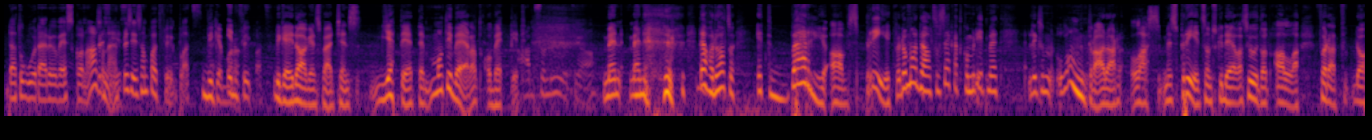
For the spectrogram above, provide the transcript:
datorer ur väskorna och sånt här, Precis. precis som på ett flygplats. Vilket bara- flygplats. Vilket i dagens värld känns jätte, jätte motiverat och vettigt. Absolut, ja. Men, men där var det alltså ett berg av sprit, för de hade alltså säkert kommit dit med ett liksom, långtradarlass med sprit som skulle delas ut åt alla för att då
